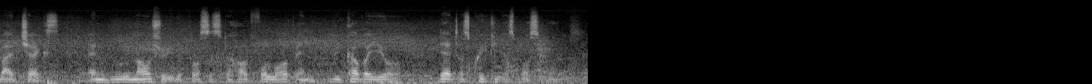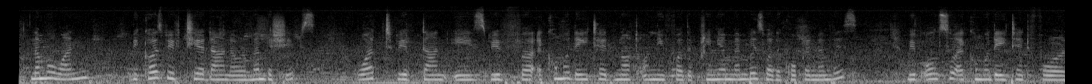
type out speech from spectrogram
bad checks, and we will now show you the process to how to follow up and recover your debt as quickly as possible. Number one, because we've tiered down our memberships, what we've done is we've uh, accommodated not only for the premium members, for the corporate members, we've also accommodated for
